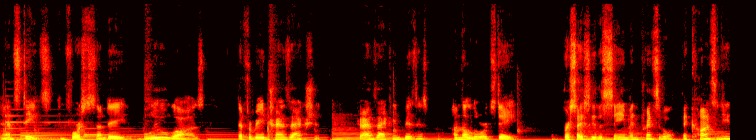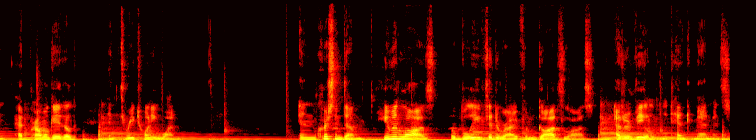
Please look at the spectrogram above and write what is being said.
and states enforced Sunday blue laws that forbade transaction, transacting business on the Lord's Day, precisely the same in principle that Constantine had promulgated in 321. In Christendom, human laws were believed to derive from God's laws, as revealed in the Ten Commandments.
